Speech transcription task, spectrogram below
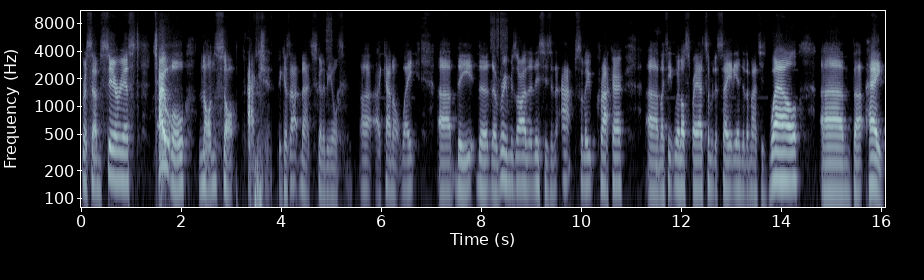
for some serious, total non-stop action because that match is going to be awesome. Uh, I cannot wait. Uh, the the the rumors are that this is an absolute cracker. Um, I think Will Ospreay had something to say at the end of the match as well. Um, but hey,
